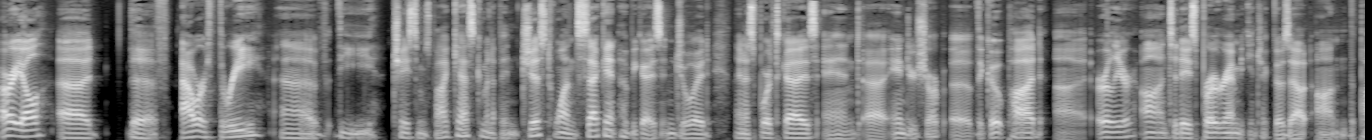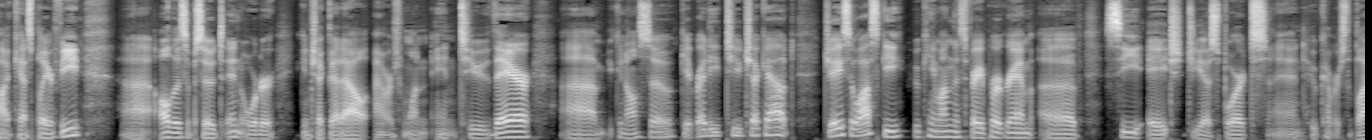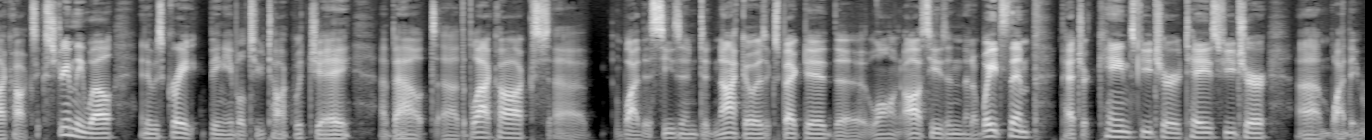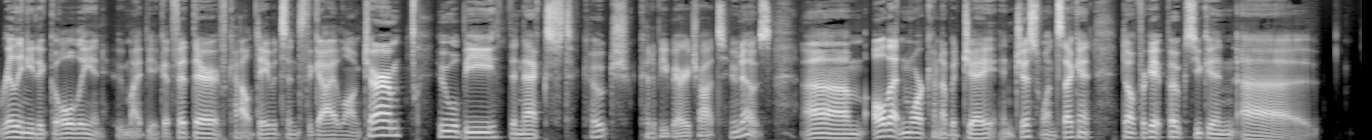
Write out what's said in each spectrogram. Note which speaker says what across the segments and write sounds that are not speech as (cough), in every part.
Speaker 1: All right, y'all. Uh, the hour three of the Chase Sims podcast coming up in just one second. Hope you guys enjoyed Atlanta Sports Guys and uh, Andrew Sharp of the Goat Pod uh, earlier on today's program. You can check those out on the podcast player feed. Uh, all those episodes in order. You can check that out, hours one and two there. Um, you can also get ready to check out Jay Zawaski, who came on this very program of CHGO Sports and who covers the Blackhawks extremely well. And it was great being able to talk with Jay about uh, the Blackhawks, uh, why this season did not go as expected, the long off season that awaits them, Patrick Kane's future, Tay's future, um, why they really need a goalie and who might be a good fit there. If Kyle Davidson's the guy long term, who will be the next coach? Could it be Barry Trotz? Who knows? Um, all that and more coming up with Jay in just one second. Don't forget, folks, you can uh,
